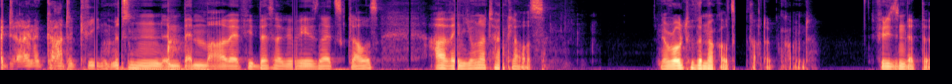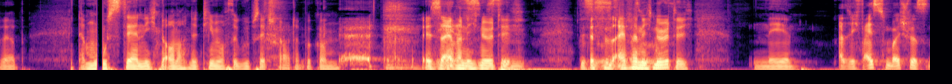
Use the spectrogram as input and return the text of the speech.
hätte eine Karte kriegen müssen im Bemba, wäre viel besser gewesen als Klaus. Aber wenn Jonathan Klaus eine Road to the Knockouts Karte bekommt für diesen Wettbewerb, dann muss der nicht auch noch eine Team of the Group Stage Karte bekommen. Es ist ja, einfach nicht nötig. Es ist un- einfach nicht also, nötig. Nee. Also ich weiß zum Beispiel, dass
